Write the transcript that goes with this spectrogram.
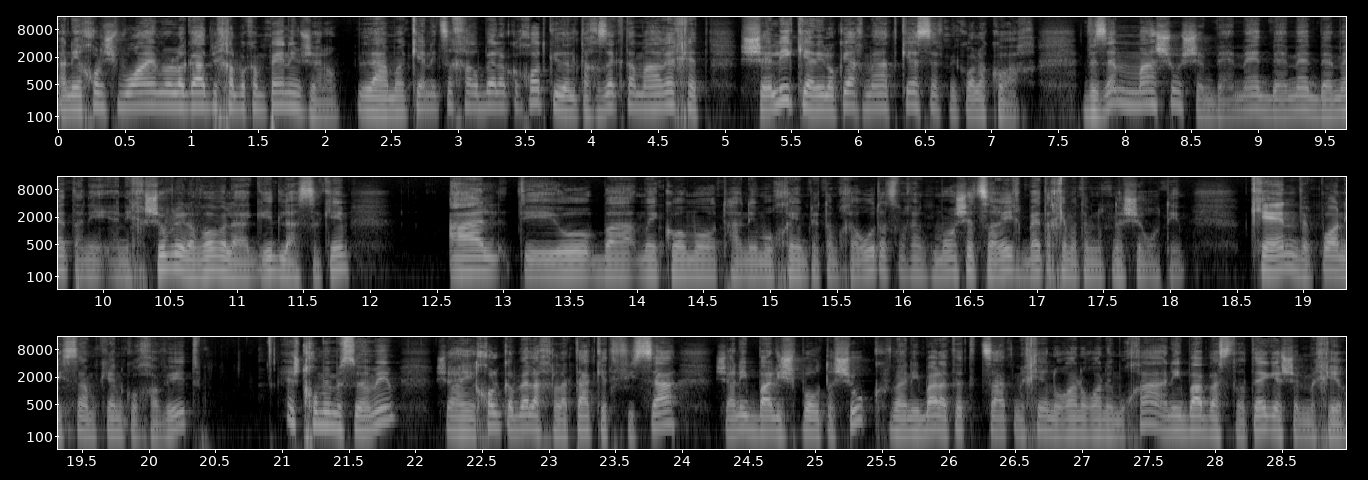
אני יכול שבועיים לא לגעת בכלל בקמפיינים שלו. למה? כי אני צריך הרבה לקוחות כדי לתחזק את המערכת שלי, כי אני לוקח מעט כסף מכל לקוח. וזה משהו שבאמת, באמת, באמת, אני, אני חשוב לי לבוא ולהגיד לעסקים, אל תהיו במקומות הנמוכים, תתמחרו את עצמכם כמו שצריך, בטח אם אתם נותני שירותים. כן, ופה אני שם כן כוכבית, יש תחומים מסוימים שאני יכול לקבל החלטה כתפיסה שאני בא לשבור את השוק ואני בא לתת הצעת מחיר נורא נורא נמוכה, אני בא באסטרטגיה של מחיר.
